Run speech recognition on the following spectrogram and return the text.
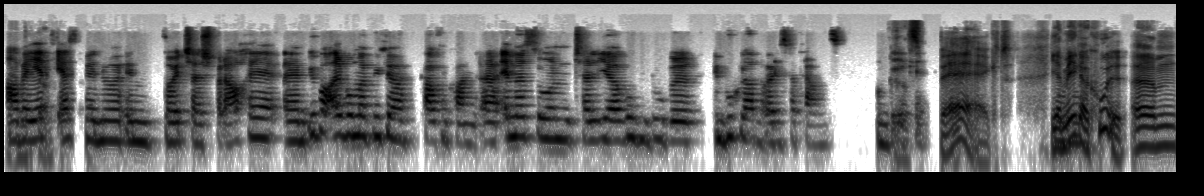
Aber jetzt erstmal nur in deutscher Sprache. Ähm, überall, wo man Bücher kaufen kann. Äh, Amazon, Thalia, Hugendubel, im Buchladen eures Vertrauens. Um Respekt. Ja, mhm. mega cool. Ähm,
